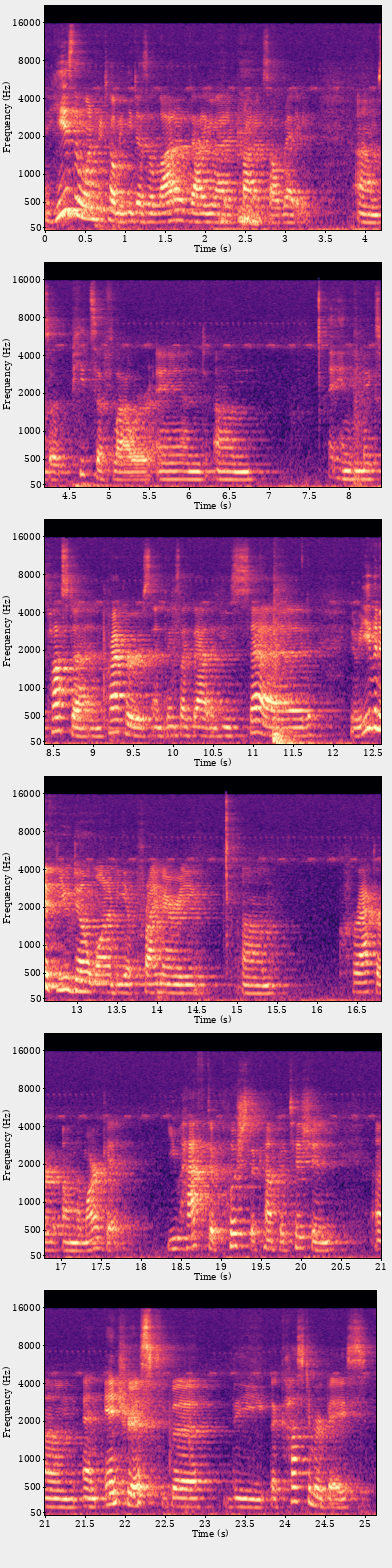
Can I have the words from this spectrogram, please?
And he's the one who told me he does a lot of value added products already. Um, so pizza flour and um, and he makes pasta and crackers and things like that. And he said, you know, even if you don't want to be a primary um, cracker on the market, you have to push the competition um, and interest the, the, the customer base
